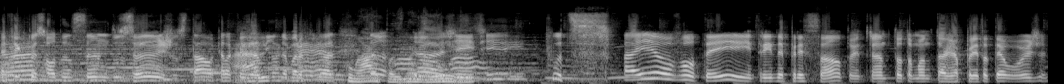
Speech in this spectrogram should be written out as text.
Aí fica o pessoal dançando, os anjos tal, aquela coisa linda, maravilhosa Com harpas, né, Ah, gente, putz Aí eu voltei, entrei em depressão, tô entrando, tô tomando tarja preta até hoje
